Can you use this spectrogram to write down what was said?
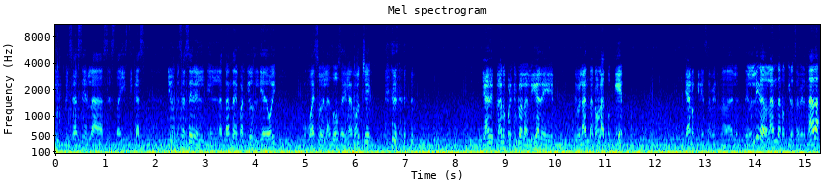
y empecé a hacer las estadísticas. Digo, empecé a hacer la tanda de partidos del día de hoy, como eso de las 12 de la noche. Ya de plano, por ejemplo, la liga de, Holanda no la toqué. Ya no quería saber nada. De la, liga de Holanda no quiero saber nada.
